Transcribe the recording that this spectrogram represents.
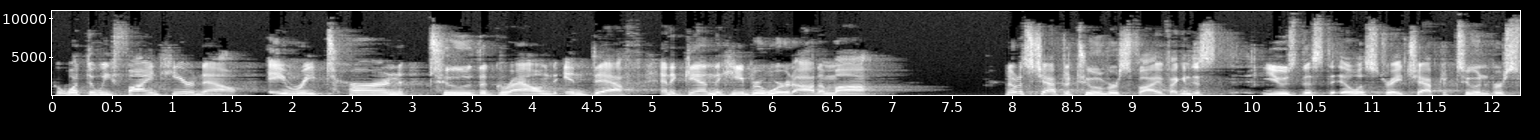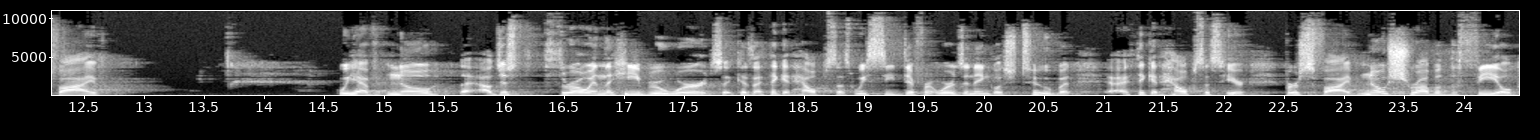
But what do we find here now? A return to the ground in death. And again, the Hebrew word adamah. Notice chapter 2 and verse 5. If I can just use this to illustrate. Chapter 2 and verse 5. We have no, I'll just throw in the Hebrew words because I think it helps us. We see different words in English too, but I think it helps us here. Verse 5 No shrub of the field,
